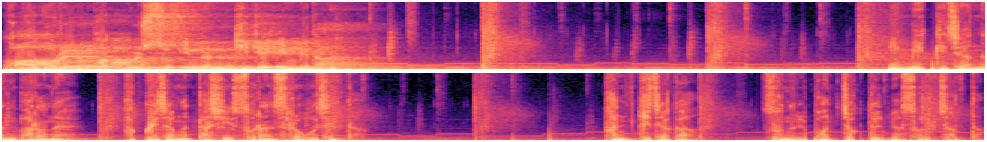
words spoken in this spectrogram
과거를 바꿀 수 있는 기계입니다. 이 믿기지 않는 발언에 학 회장은 다시 소란스러워진다. 한 기자가 손을 번쩍 들며 소리쳤다.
